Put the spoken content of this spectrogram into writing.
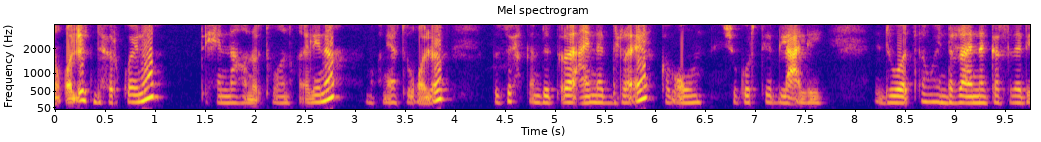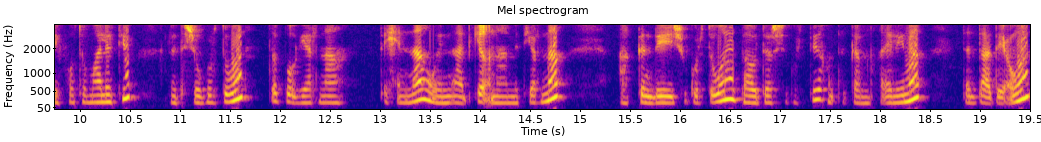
ንቆልዑት ድሕር ኮይኑ ጢሒና ክነእትዎ ንኽእል ኢና ምክንያቱ ቆልዑት ብዙሕ ከምዚ ጥረ ዓይነት ዝረአ ከምኡውን ሽጉርቲ ብላዕሊ ዝወፀ ወይ ዝረአ ነገር ስለ ዘይፈቱ ማለት እዩ ነቲ ሽጉርቲ እውን ፅቡቅ ጌርና ጢሕና ወይ ኣድቂቕና ምቲርና ኣብ ክንዲ ሽጉርቲ እውን ፓውደር ሽጉርቲ ክንጥቀም ንኽእል ኢና ተንጣጢዑ እውን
